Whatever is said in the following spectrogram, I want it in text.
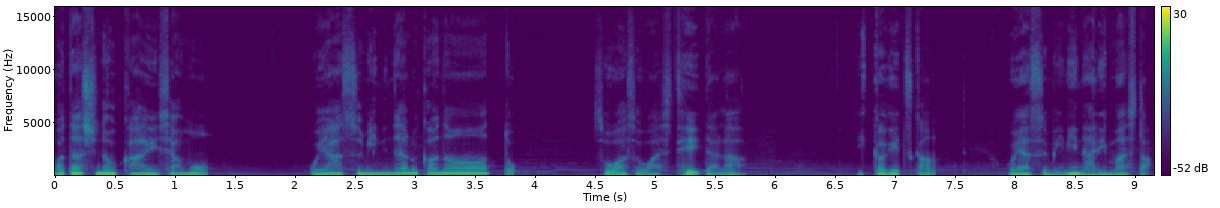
私の会社もお休みになるかなとそわそわしていたら1ヶ月間お休みになりました。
